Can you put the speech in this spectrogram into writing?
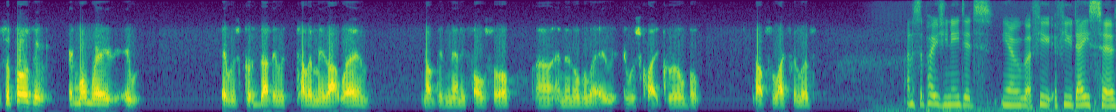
I suppose it, in one way it it was good that they were telling me that way and not giving me any false hope. Uh, in another way, it, it was quite cruel, but that's the life we live. And I suppose you needed, you know, a few a few days to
